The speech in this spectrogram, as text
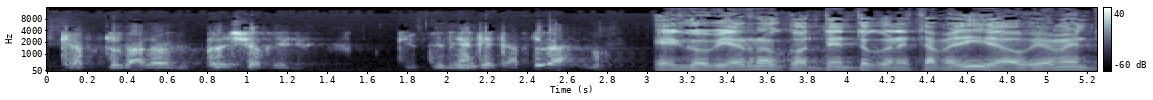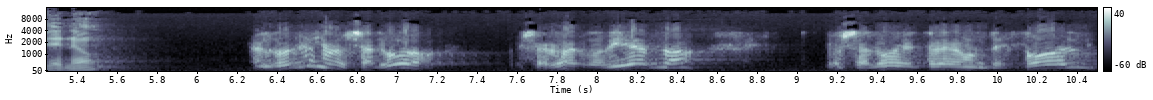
y capturaron el precio que, tenían que capturar? ¿no? El gobierno contento con esta medida, obviamente, ¿no? El gobierno lo salvó. Lo salvó al gobierno, lo salvó de entrar en un default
